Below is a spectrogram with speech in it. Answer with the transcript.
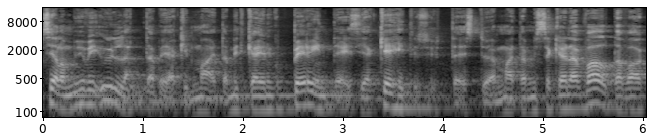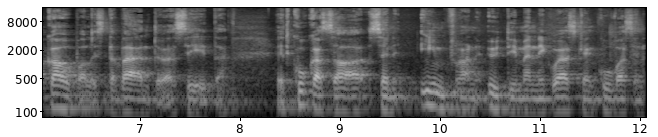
siellä on hyvin yllättäviäkin maita, mitkä ei niin perinteisiä kehitysyhteistyömaita, missä käydään valtavaa kaupallista vääntöä siitä, että kuka saa sen infran ytimen, niin kuin äsken kuvasin.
